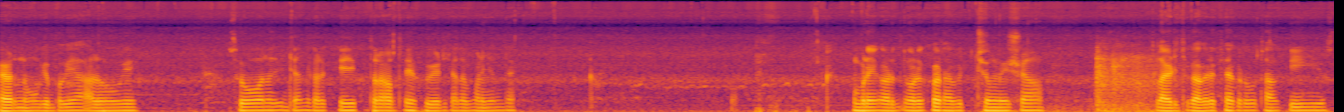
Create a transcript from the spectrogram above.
ਹਿਰਨ ਹੋ ਗਏ, ਬਘਿਆੜ ਹੋ ਗਏ। ਸੋ ਉਹਨਾਂ ਚੀਜ਼ਾਂ ਦੇ ਕਰਕੇ ਖਤਰਾ ਉੱਥੇ ਫੇਰ ਜ਼ਿਆਦਾ ਬਣ ਜਾਂਦਾ ਆਪਣੇ ਘਰ ਆਪਣੇ ਘਰਾਂ ਵਿੱਚ ਹਮੇਸ਼ਾ ਲਾਈਟ ਜਗਾ ਕੇ ਰੱਖਿਆ ਕਰੋ ਤਾਂ ਕਿ ਉਸ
